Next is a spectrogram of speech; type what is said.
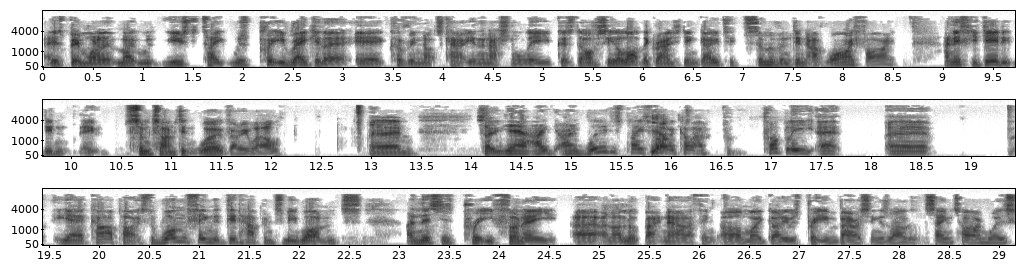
has been one of the used to take was pretty regular uh, covering Notts County in the National League because obviously a lot of the grounds you didn't go to, some of them didn't have Wi-Fi, and if you did, it didn't. It sometimes didn't work very well. Um, so yeah, I, I weirdest place yeah. I probably uh, uh, yeah car parks. The one thing that did happen to me once and this is pretty funny. Uh, and I look back now and I think, oh my god, it was pretty embarrassing as well. At the same time, was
